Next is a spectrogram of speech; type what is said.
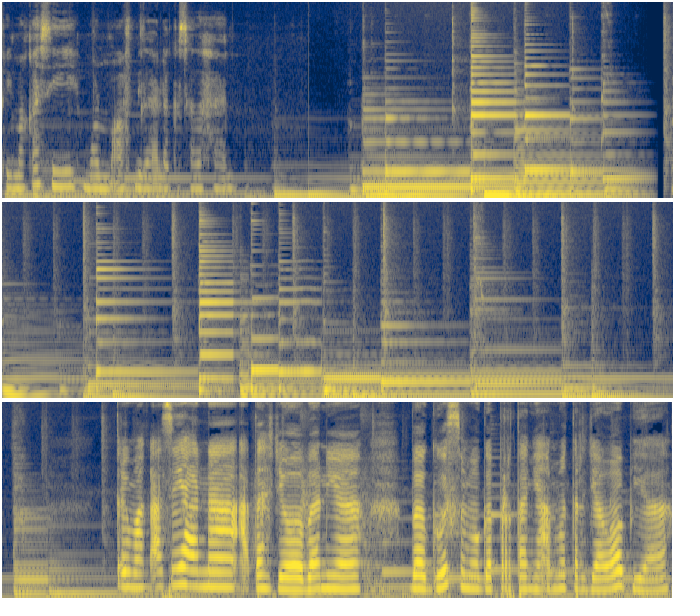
Terima kasih, mohon maaf bila ada kesalahan. Kasih Hana atas jawabannya. Bagus, semoga pertanyaanmu terjawab ya.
